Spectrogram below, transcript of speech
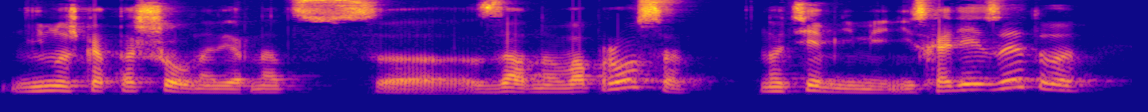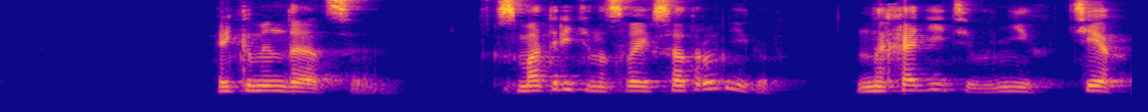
немножко отошел, наверное, от заданного вопроса, но тем не менее, исходя из этого, рекомендация. Смотрите на своих сотрудников – находите в них тех,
